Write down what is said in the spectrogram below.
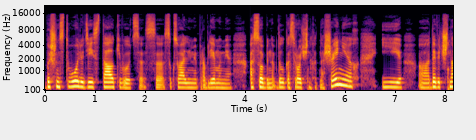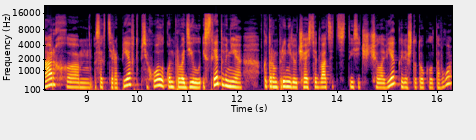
Большинство людей сталкиваются с сексуальными проблемами, особенно в долгосрочных отношениях. И э, Дэвид Шнарх, э, секс-терапевт, психолог, он проводил исследование, в котором приняли участие 20 тысяч человек или что-то около того.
